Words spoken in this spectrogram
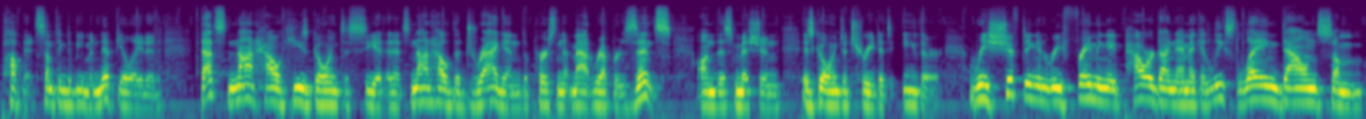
puppet, something to be manipulated. That's not how he's going to see it, and it's not how the dragon, the person that Mat represents on this mission, is going to treat it either. Reshifting and reframing a power dynamic, at least laying down some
